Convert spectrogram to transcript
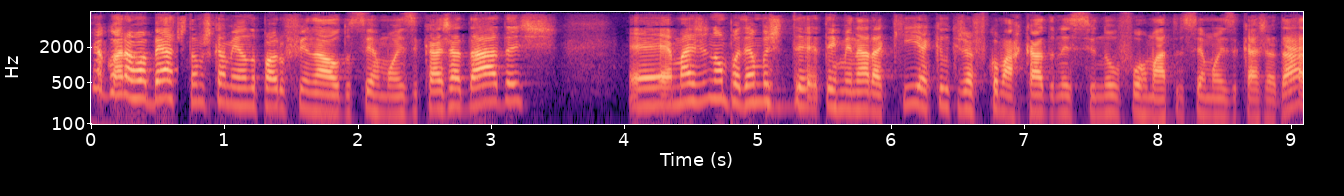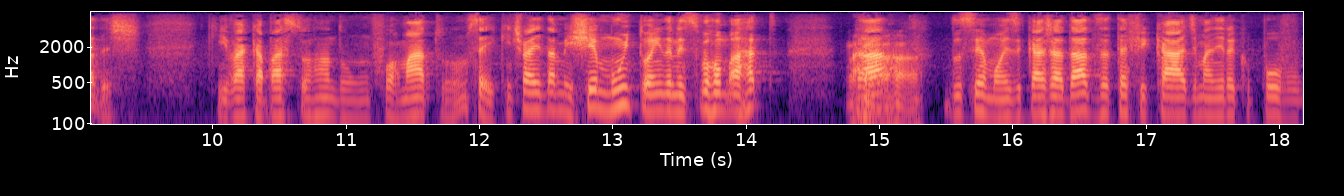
E agora, Roberto, estamos caminhando para o final dos Sermões e Cajadadas. É, mas não podemos de- terminar aqui aquilo que já ficou marcado nesse novo formato de Sermões e Cajadadas, que vai acabar se tornando um formato, não sei, que a gente vai ainda mexer muito ainda nesse formato, tá? dos sermões e cajadadas até ficar de maneira que o povo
